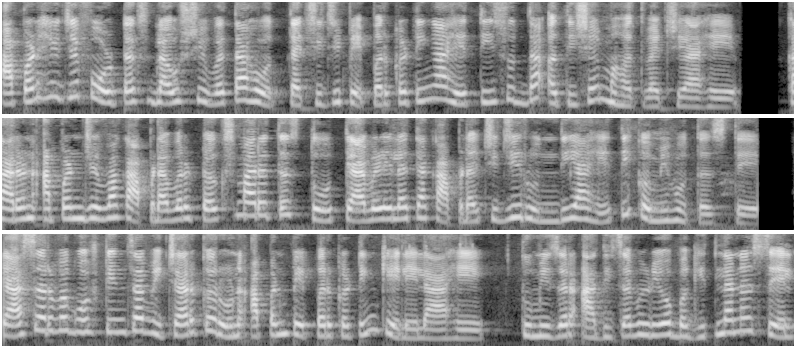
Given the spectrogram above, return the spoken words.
आपण हे जे फोरटक्स ब्लाऊज शिवत आहोत त्याची जी पेपर कटिंग आहे ती सुद्धा अतिशय महत्वाची आहे. कारण आपण जेव्हा कापडावर टक्स मारत असतो त्यावेळेला त्या कापडाची जी रुंदी आहे ती कमी होत असते. या सर्व गोष्टींचा विचार करून आपण पेपर कटिंग केलेला आहे. तुम्ही जर आधीचा व्हिडिओ बघितला नसेल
